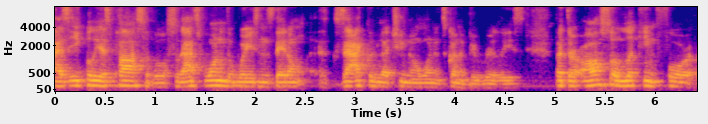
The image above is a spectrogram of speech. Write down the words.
as equally as possible. So that's one of the reasons they don't exactly let you know when it's going to be released. But they're also looking for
